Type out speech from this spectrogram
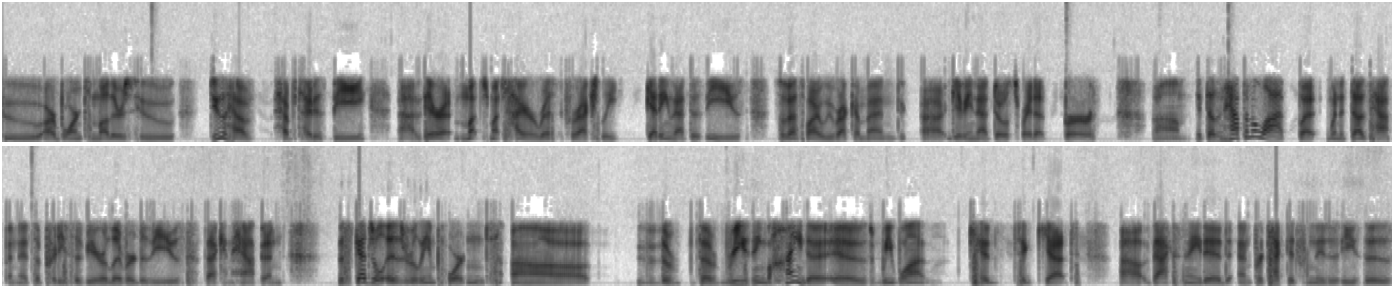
who are born to mothers who do have hepatitis B, uh, they're at much, much higher risk for actually getting that disease. So that's why we recommend uh, giving that dose right at birth. Um, it doesn't happen a lot, but when it does happen, it's a pretty severe liver disease that can happen. The schedule is really important. Uh, the the reasoning behind it is we want kids to get uh, vaccinated and protected from these diseases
